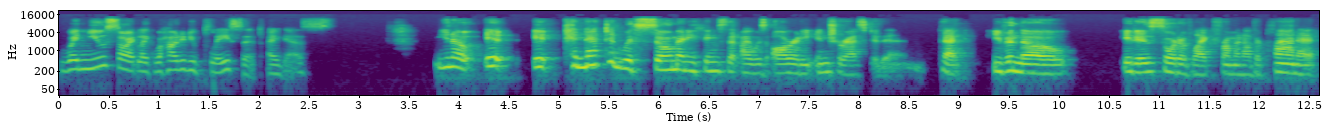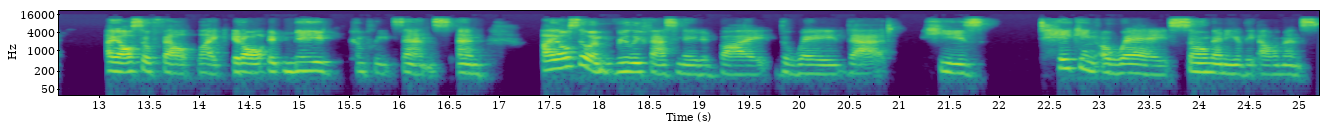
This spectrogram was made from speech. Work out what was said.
when you saw it like well, how did you place it i guess you know it it connected with so many things that i was already interested in that even though it is sort of like from another planet i also felt like it all it made complete sense and I also am really fascinated by the way that he's taking away so many of the elements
